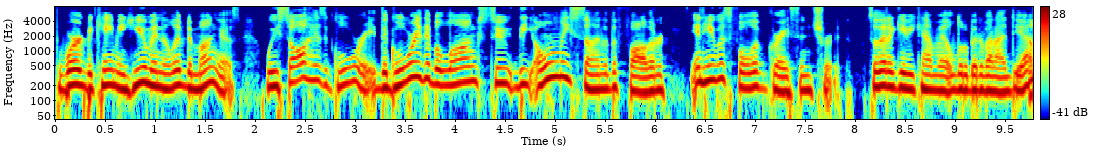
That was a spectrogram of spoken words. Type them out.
The Word became a human and lived among us. We saw his glory, the glory that belongs to the only Son of the Father, and he was full of grace and truth. So that'll give you kind of a little bit of an idea.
